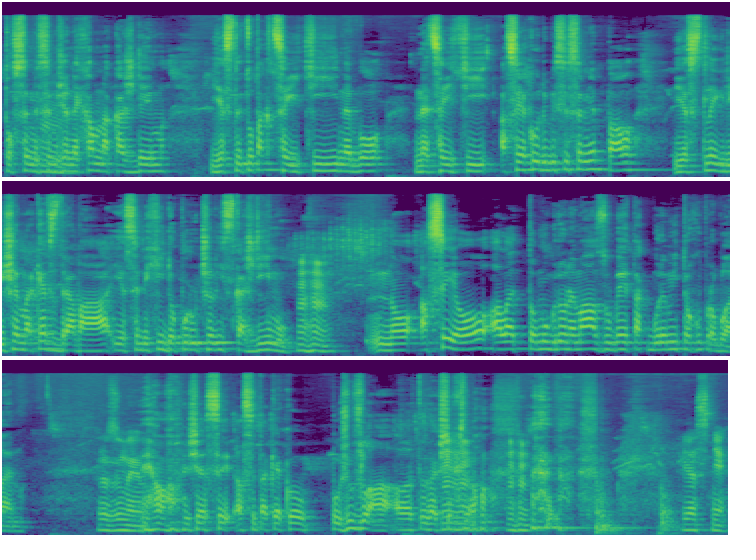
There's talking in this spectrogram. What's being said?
to si myslím, mm-hmm. že nechám na každém, jestli to tak cítí nebo necítí. Asi jako kdyby si se mě ptal, jestli když je mrkev zdravá, jestli bych jí doporučil jíst každému. Mm-hmm. No asi jo, ale tomu, kdo nemá zuby, tak bude mít trochu problém. Rozumím. Jo, že si asi tak jako požužlá, ale to tak všechno. Mm-hmm. Jasně.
